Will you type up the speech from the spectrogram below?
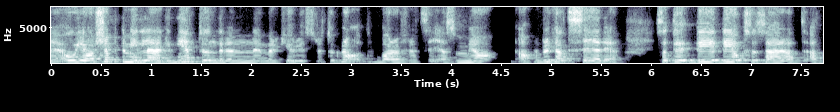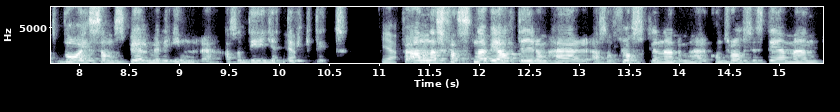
mm. och jag köpte min lägenhet under en Merkurius retrograd, bara för att säga som jag, ja, jag brukar alltid säga det. Så det, det, det, är också så här att, att vara i samspel med det inre, alltså det är jätteviktigt. Ja. För annars fastnar vi alltid i de här alltså flosklerna, de här kontrollsystemen.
